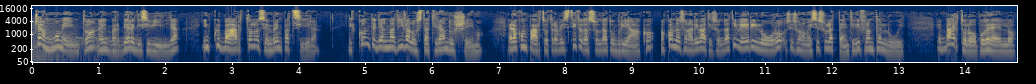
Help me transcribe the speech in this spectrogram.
C'è un momento nel Barbiere di Siviglia in cui Bartolo sembra impazzire. Il conte di Almaviva lo sta tirando scemo. Era comparso travestito da soldato ubriaco, ma quando sono arrivati i soldati veri, loro si sono messi sull'attenti di fronte a lui. E Bartolo, poverello,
